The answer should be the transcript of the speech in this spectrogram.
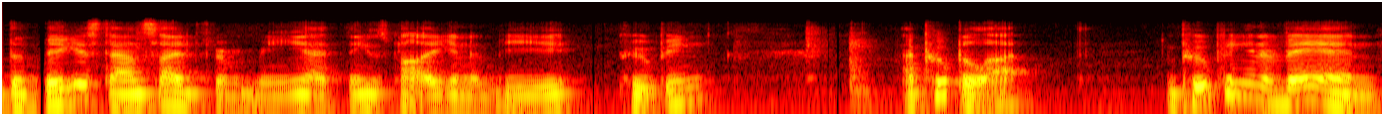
the biggest downside for me, I think, is probably going to be pooping. I poop a lot. And pooping in a van,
